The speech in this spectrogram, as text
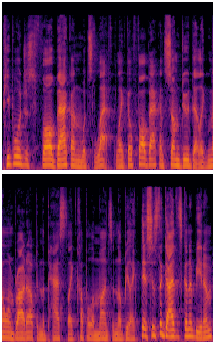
people will just fall back on what's left. Like they'll fall back on some dude that like no one brought up in the past like couple of months and they'll be like, this is the guy that's going to beat him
